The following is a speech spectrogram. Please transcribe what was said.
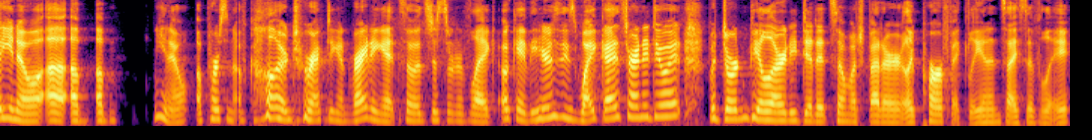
you know a, a, a you know, a person of color directing and writing it. So it's just sort of like, okay, here's these white guys trying to do it, but Jordan Peele already did it so much better, like perfectly and incisively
